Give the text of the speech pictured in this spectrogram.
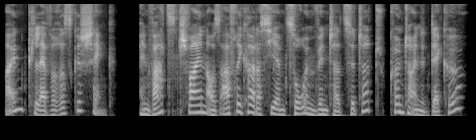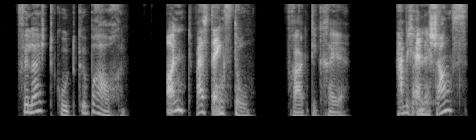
ein cleveres Geschenk. Ein Warzenschwein aus Afrika, das hier im Zoo im Winter zittert, könnte eine Decke vielleicht gut gebrauchen. Und was denkst du? fragt die Krähe. Habe ich eine Chance?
